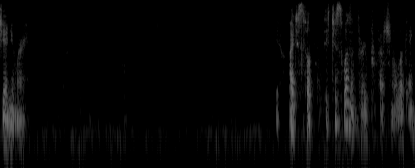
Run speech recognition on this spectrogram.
January. Yeah, I just felt it just wasn't very professional looking.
